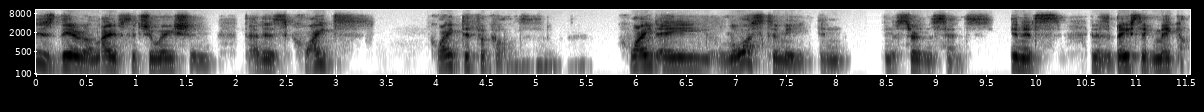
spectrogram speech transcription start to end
Is there a life situation that is quite, quite difficult, quite a loss to me in, in a certain sense, in its, in its basic makeup,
